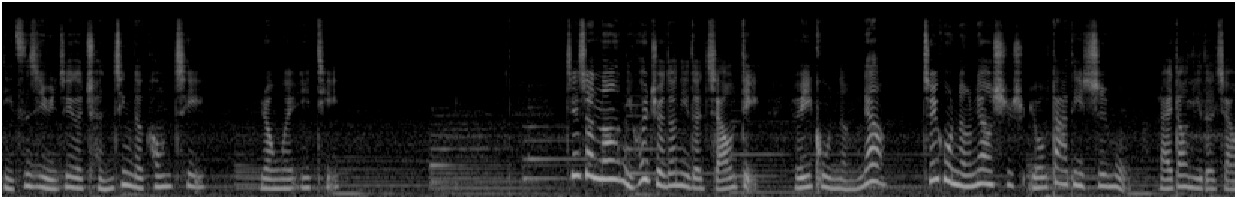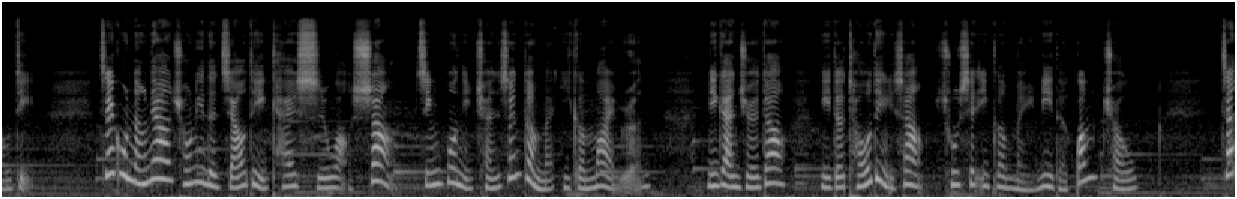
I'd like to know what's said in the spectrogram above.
你自己与这个纯净的空气融为一体。接着呢，你会觉得你的脚底有一股能量，这股能量是由大地之母来到你的脚底。这股能量从你的脚底开始往上，经过你全身的每一个脉轮，你感觉到你的头顶上出现一个美丽的光球。将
